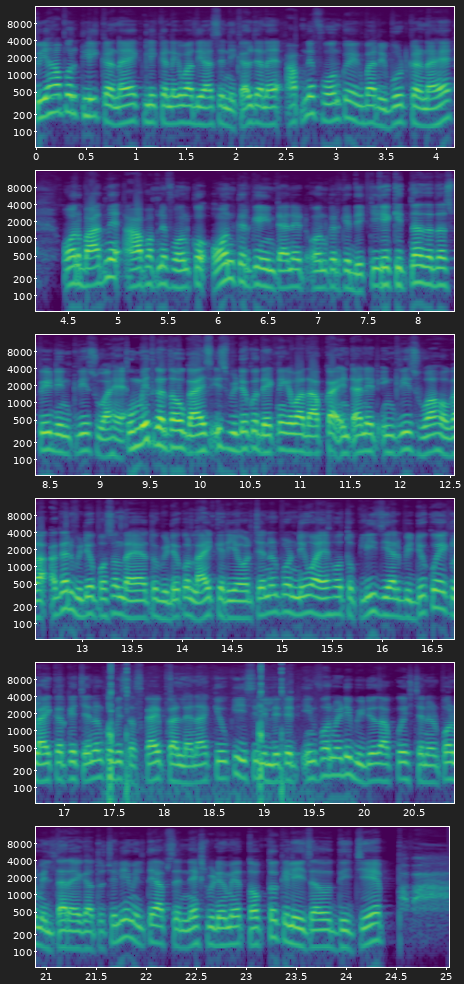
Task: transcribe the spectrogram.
तो यहाँ पर क्लिक करना है। क्लिक करने के बाद यहाँ से निकल जाना है। अपने फ़ोन को एक बार रिबूट करना है और बाद में आप अपने फ़ोन को ऑन करके इंटरनेट ऑन करके देखिए कि कितना ज़्यादा स्पीड इंक्रीज हुआ है। उम्मीद करता हूँ गाइस इस वीडियो को देखने के बाद आपका इंटरनेट इंक्रीज हुआ होगा। अगर वीडियो पसंद आया तो वीडियो को लाइक करिए और चैनल पर न्यू आए हो तो प्लीज़ यार वीडियो को एक लाइक करके चैनल को भी सब्सक्राइब कर लेना क्योंकि इसी रिलेटेड इन्फॉर्मेटिव वीडियो आपको इस चैनल पर मिलता रहेगा। तो चलिए मिलते हैं आपसे नेक्स्ट वीडियो में। तब तो के लिए इजाज़त दीजिए। बाबा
